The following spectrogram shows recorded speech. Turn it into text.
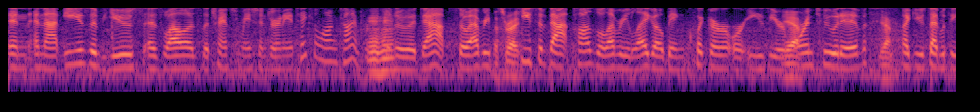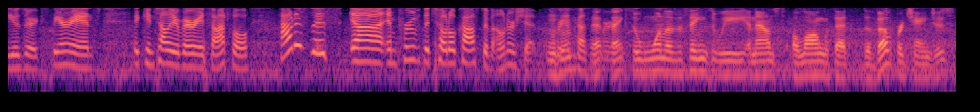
and, and that ease of use as well as the transformation journey, it takes a long time for people Mhm. to adapt. So every right. piece of that puzzle, every Lego being quicker or easier, Yeah. more intuitive, Yeah. like you said with the user experience, it can tell you're very thoughtful. How does this uh, improve the total cost of ownership for your Mhm. Customers? thanks. So one of the things that we announced along with that developer changes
